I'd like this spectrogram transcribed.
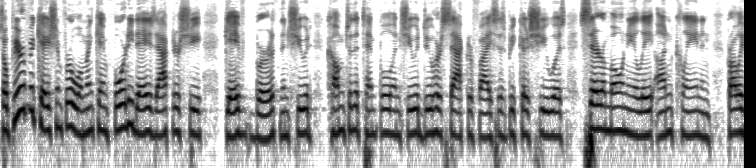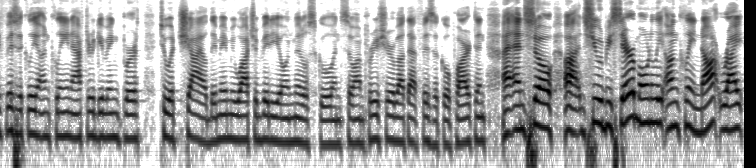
So, purification for a woman came 40 days after she gave birth, and she would come to the temple and she would do her sacrifices because she was ceremonially unclean and probably physically unclean after giving birth to a child. They made me watch a video in middle school, and so I'm pretty sure about that physical part. And, and so uh, she would be ceremonially unclean, not right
